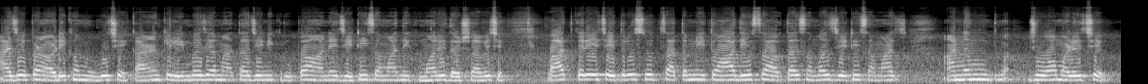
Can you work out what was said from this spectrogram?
આજે પણ અડીખમ ઊભું છે, કારણ કે લિંબજા માતાજીની કૃપા અને જેઠી સમાજની કુમારી દર્શાવે છે. વાત કરીએ ચૈત્ર સુદ સાતમની, તો આ દિવસે આવતા સમાજ જેઠી સમાજ આનંદમાં જોવા મળે છે.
